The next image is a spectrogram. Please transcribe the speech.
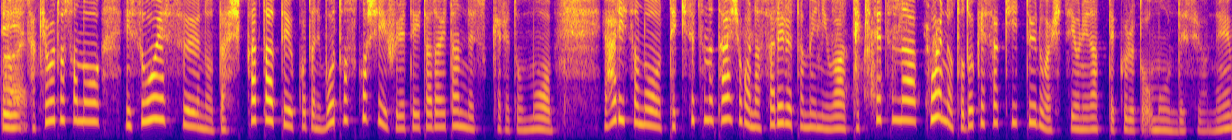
で、はい、先ほどその SOS の出し方ということに冒頭少し触れていただいたんですけれどもやはりその適切な対処がなされるためには適切な声の届け先というのが必要になってくると思うんですよね。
